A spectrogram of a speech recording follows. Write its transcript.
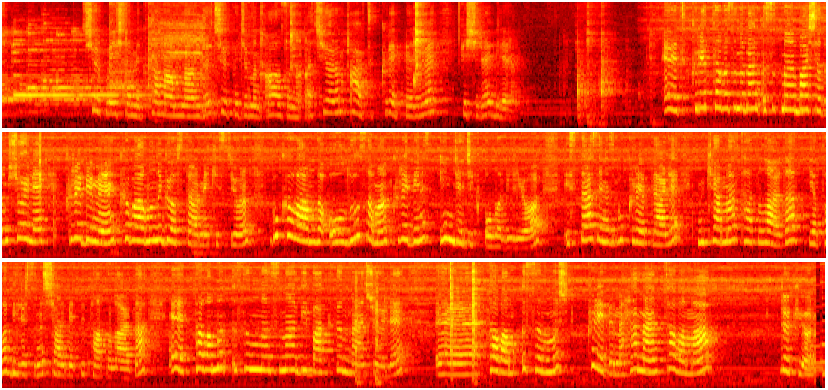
Çırpma işlemi tamamlandı. Çırpıcımın ağzını açıyorum. Artık kreplerimi pişirebilirim. Evet, krep tavasını ben ısıtmaya başladım. Şöyle krebimin kıvamını göstermek istiyorum. Bu kıvamda olduğu zaman krebiniz incecik olabiliyor. İsterseniz bu kreplerle mükemmel tatlılar da yapabilirsiniz. Şerbetli tatlılarda. Evet, tavamın ısınmasına bir baktım ben şöyle. Ee, tavam ısınmış. Krebimi hemen tavama döküyorum.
